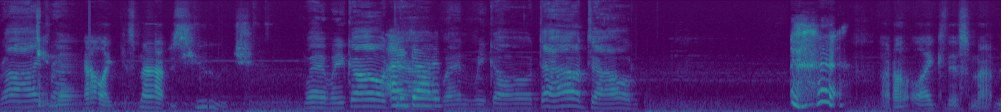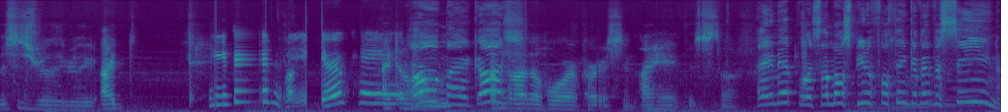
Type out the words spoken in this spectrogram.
right, right. Now, like this map is huge. When we go I down, got it. when we go down, down. I don't like this map. This is really, really. I. You can, you're okay. I don't- Oh my my I'm not a horror person. I hate this stuff. Hey Nipple, it's the most beautiful thing I've ever seen.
